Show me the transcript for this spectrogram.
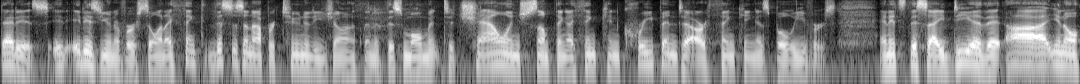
That is. It, it is universal. And I think this is an opportunity, Jonathan, at this moment to challenge something I think can creep into our thinking as believers. And it's this idea that, ah, you know,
